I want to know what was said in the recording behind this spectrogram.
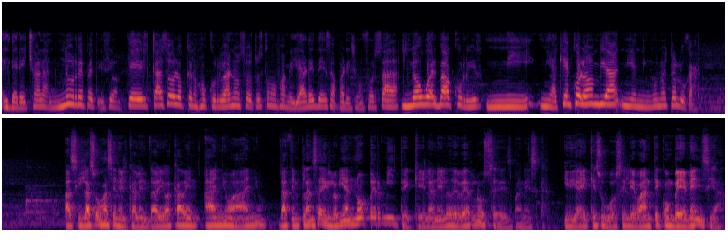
el derecho a la no repetición, que el caso de lo que nos ocurrió a nosotros como familiares de desaparición forzada no vuelva a ocurrir ni, ni aquí en Colombia ni en ningún otro lugar. Así las hojas en el calendario acaben año a año, la templanza de Gloria no permite que el anhelo de verlo se desvanezca. Y de ahí que su voz se levante con vehemencia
